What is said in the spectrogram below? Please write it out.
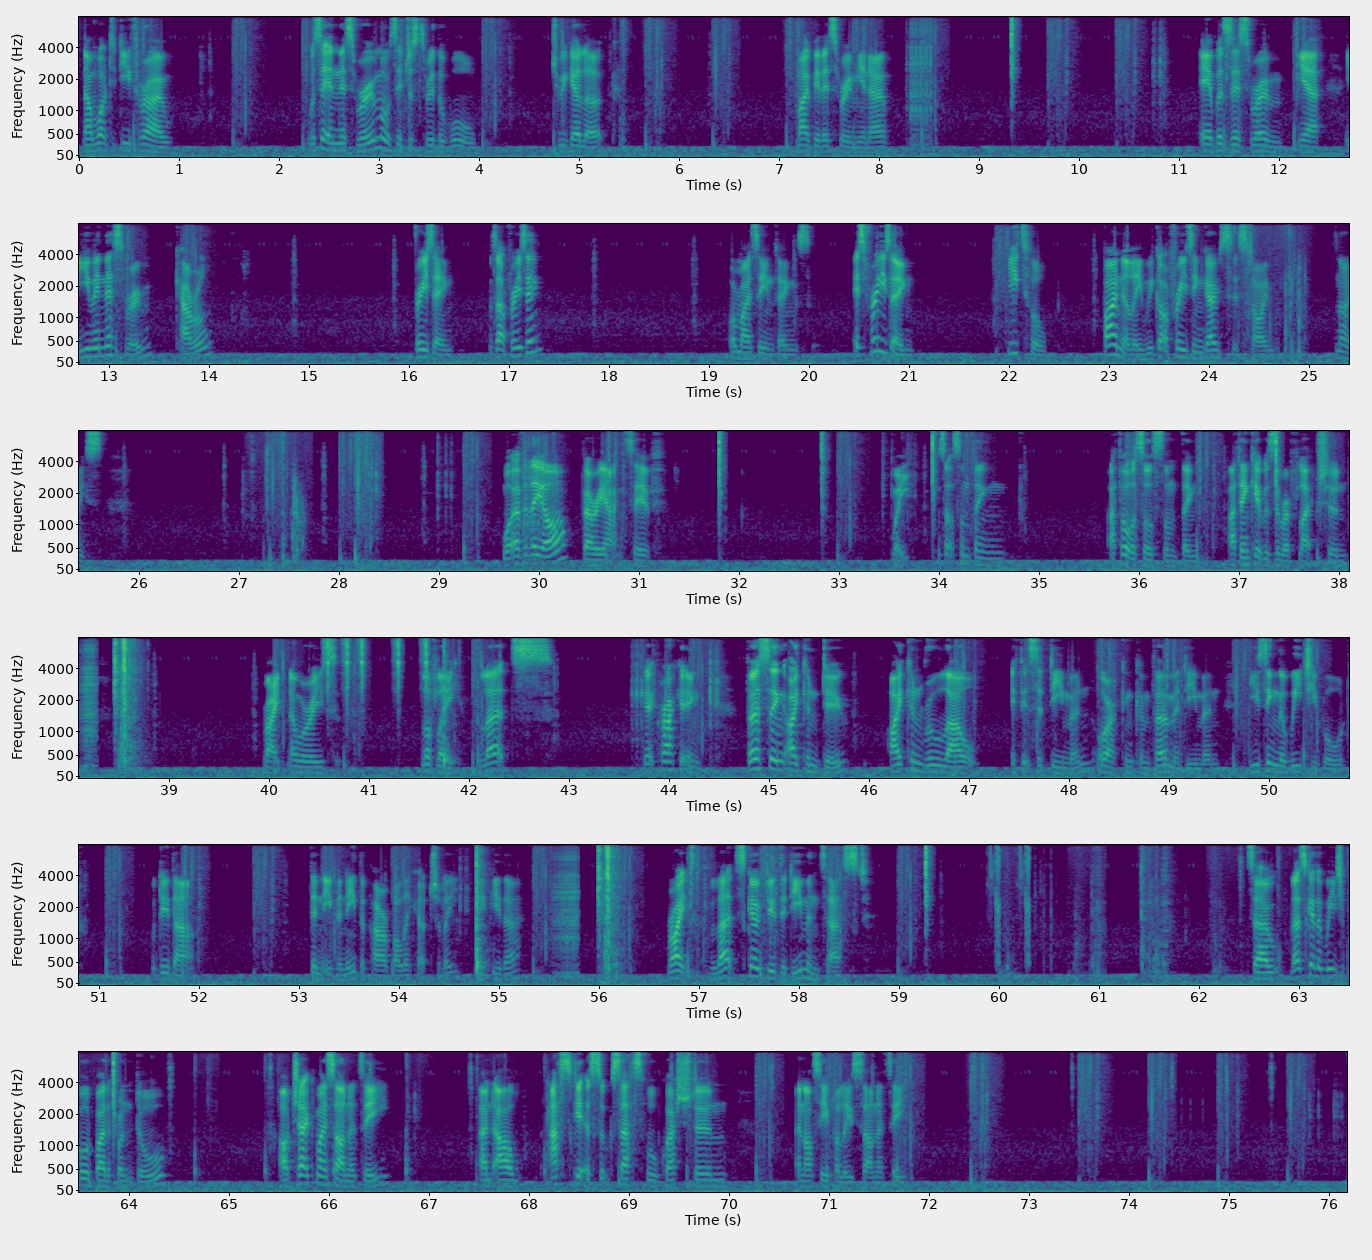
Now what did you throw? Was it in this room or was it just through the wall? Should we go look? Might be this room, you know. It was this room, yeah. Are you in this room, Carol? Freezing. Was that freezing? Or am I seeing things? It's freezing. Beautiful. Finally, we got freezing ghost this time. Nice. Whatever they are, very active. Wait, was that something? I thought I saw something. I think it was a reflection. Right, no worries. Lovely. Let's get cracking. First thing I can do, I can rule out if it's a demon, or I can confirm a demon, using the Ouija board. We'll do that. Didn't even need the parabolic, actually. Maybe there. Right, let's go do the demon test. So, let's get the Ouija board by the front door. I'll check my sanity, and I'll ask it a successful question, and I'll see if I lose sanity.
